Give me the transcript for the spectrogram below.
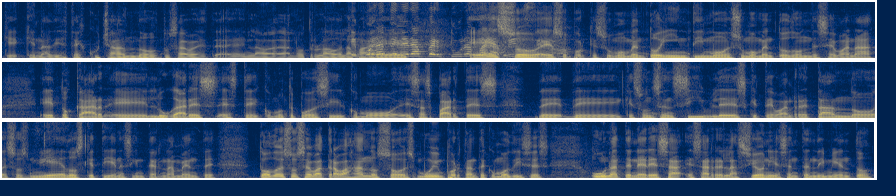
que, nadie esté escuchando, tú sabes, al otro lado de la pared. Que pueda tener apertura para Eso, eso, porque es un momento íntimo, es un momento donde se van a tocar lugares, este, ¿cómo te puedo decir? Como esas partes de, que son sensibles, que te van retando, esos miedos que tienes internamente. Todo eso se va trabajando. So, es muy importante, como dices, una, tener esa, esa relación y ese entendimiento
